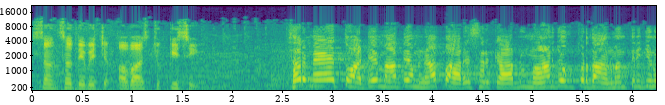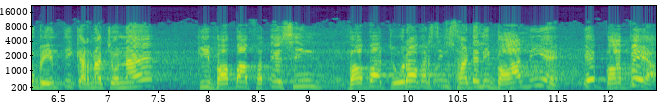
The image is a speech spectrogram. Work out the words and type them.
ਸੰਸਦ ਦੇ ਵਿੱਚ ਆਵਾਜ਼ ਚੁੱਕੀ ਸੀ। ਸਰ ਮੈਂ ਤੁਹਾਡੇ ਮਾਧਿਅਮ ਨਾਲ ਭਾਰਤ ਸਰਕਾਰ ਨੂੰ ਮਾਣਯੋਗ ਪ੍ਰਧਾਨ ਮੰਤਰੀ ਜੀ ਨੂੰ ਬੇਨਤੀ ਕਰਨਾ ਚਾਹੁੰਦਾ ਹੈ ਕਿ ਬਾਬਾ ਫਤਿਹ ਸਿੰਘ ਬਾਬਾ ਜੋਰਾਵਰ ਸਿੰਘ ਸਾਡੇ ਲਈ ਬਾਲ ਨਹੀਂ ਹੈ ਇਹ ਬਾਬੇ ਆ।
